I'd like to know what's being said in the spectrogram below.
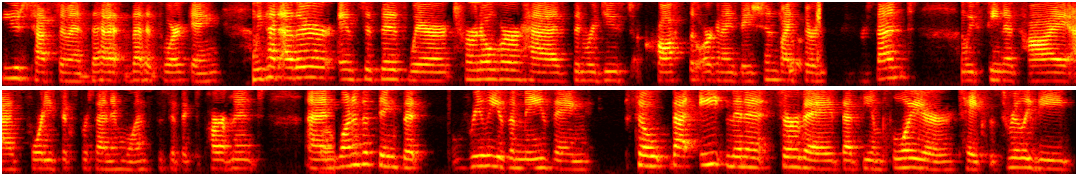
huge testament that, that it's working. We've had other instances where turnover has been reduced across the organization by 30%. We've seen as high as 46% in one specific department. And wow. one of the things that really is amazing so that eight minute survey that the employer takes it's really the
